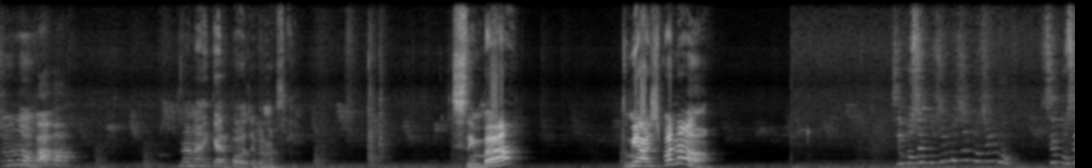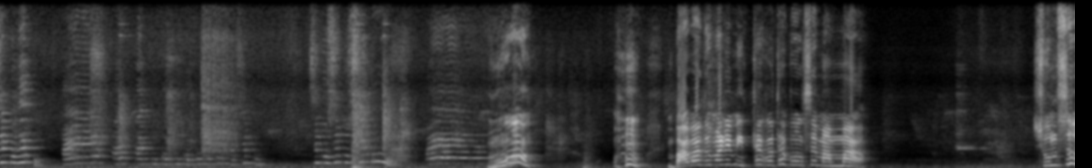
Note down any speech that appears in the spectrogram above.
শোনো বাবা না না একে আর পাওয়া যাবে না আজকে সিম্বা তুমি আসবা না সিম্বু বাবা তোমারে মিথ্যা কথা বলছে, মাম্মা। শুনছো?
